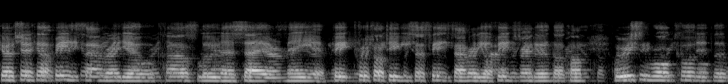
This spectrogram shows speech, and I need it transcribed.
Go check out Phoenix Sound Radio with Klaus, Luna, Sayer, and me at twitch.tv slash Phoenix Sound Radio, phoenixradio.com. We recently recorded the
